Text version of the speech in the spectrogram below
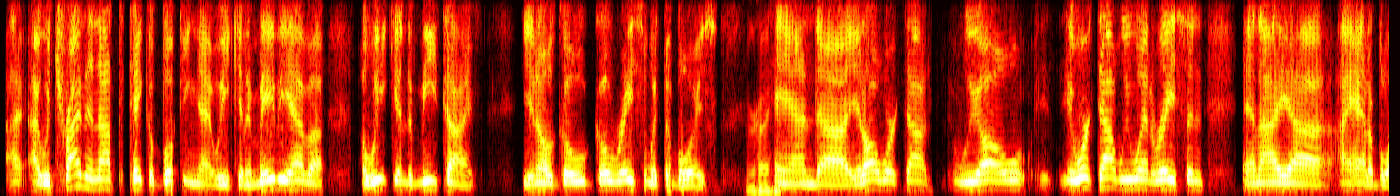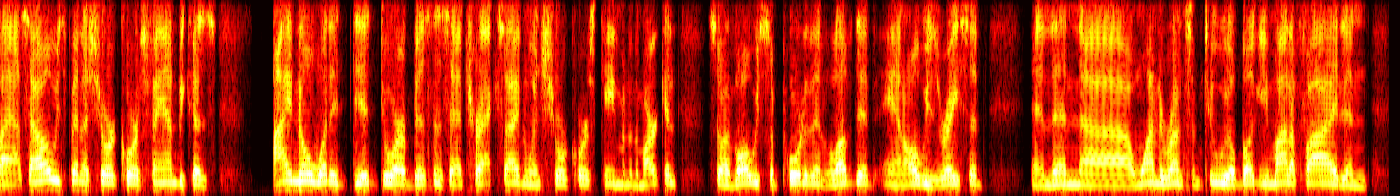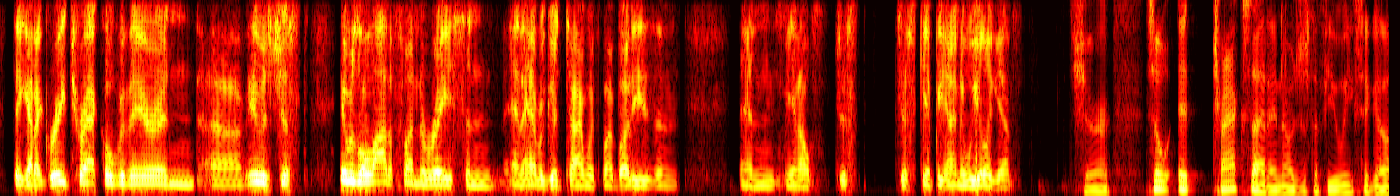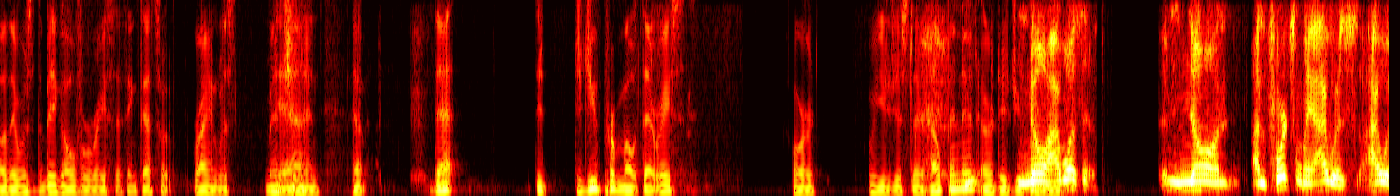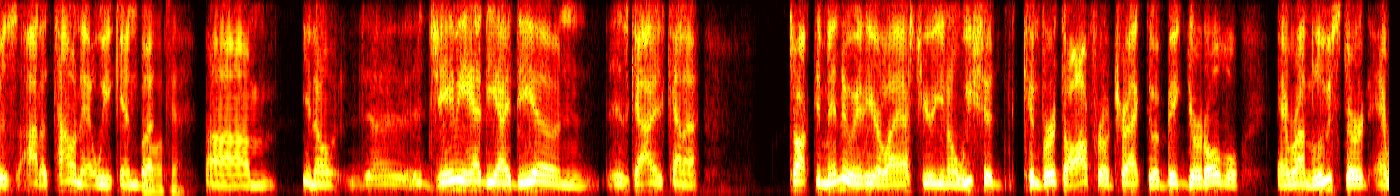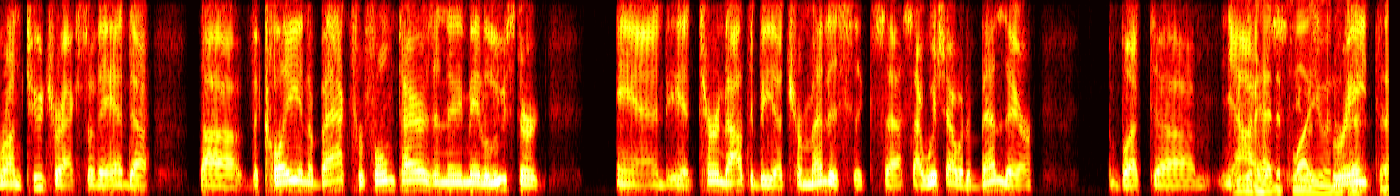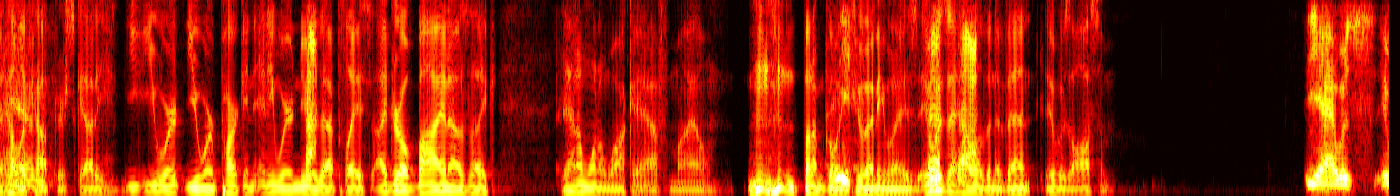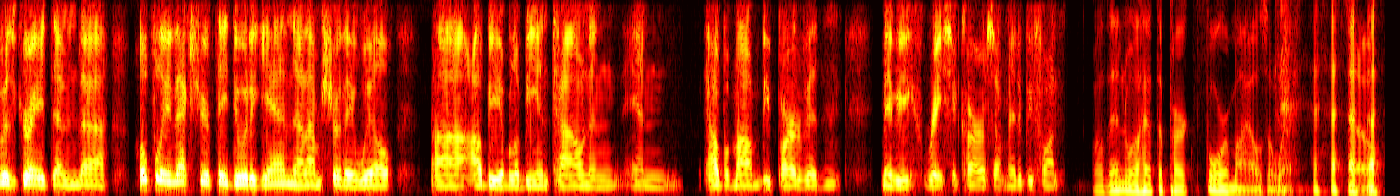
I, I would try to not to take a booking that weekend and maybe have a, a weekend of me time, you know, go go racing with the boys. Right. And uh, it all worked out. We all it worked out. We went racing, and I uh, I had a blast. I always been a short course fan because I know what it did to our business at trackside when short course came into the market. So I've always supported it, loved it, and always race it. And then uh, wanted to run some two wheel buggy modified, and they got a great track over there. And uh, it was just it was a lot of fun to race and and have a good time with my buddies and and you know just just get behind the wheel again. Sure. So at trackside, I know just a few weeks ago there was the big oval race. I think that's what Ryan was mentioning. Yep. That did you promote that race, or were you just there helping it, or did you? No? I wasn't. No, unfortunately, I was I was out of town that weekend. But oh, okay. um, you know, uh, Jamie had the idea, and his guys kind of talked him into it here last year. You know, we should convert the off road track to a big dirt oval and run loose dirt and run two tracks. So they had uh, uh, the clay in the back for foam tires, and then they made a loose dirt and it turned out to be a tremendous success. I wish I would have been there, but um, yeah, we would have had to fly you in with that, the and- helicopter, Scotty. You, you weren't you weren't parking anywhere near that place. I drove by and I was like, yeah, I don't want to walk a half mile, but I'm going to anyways. It was a hell of an event. It was awesome. Yeah, it was it was great, and uh, hopefully next year if they do it again, and I'm sure they will, uh, I'll be able to be in town and and help them out and be part of it, and maybe race a car or something. It'd be fun. Well, then we'll have to park four miles away. So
